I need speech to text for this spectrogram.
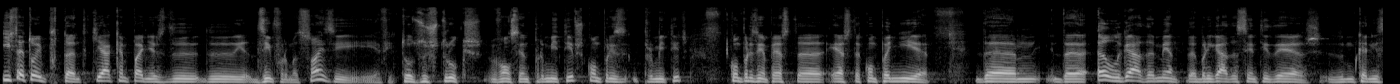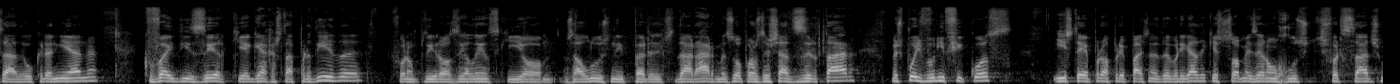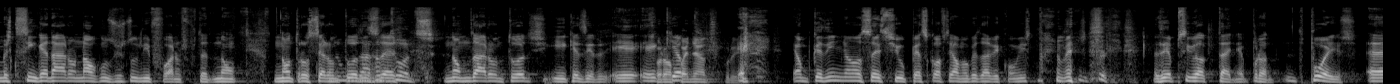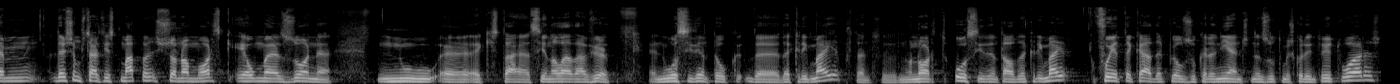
Isto é tão importante que há campanhas de, de desinformações e, enfim, todos os truques vão sendo permitidos, como, permitidos, como por exemplo esta, esta companhia da, da, alegadamente da Brigada 110 mecanizada ucraniana, que veio dizer que a guerra está perdida, foram pedir ao Zelensky e ao Zaluzny para lhes dar armas ou para os deixar desertar, mas depois verificou-se, e isto é a própria página da Brigada, que estes homens eram russos disfarçados, mas que se enganaram em alguns dos uniformes, portanto não, não trouxeram não todas as... Todos. Não mudaram todos, e quer dizer... É, é foram é apanhados é, por isso. É, um bocadinho, não sei se o Peskov tem alguma coisa a ver com isto, mas, mas é possível que tenha. Pronto, depois, um, deixa-me mostrar-te este mapa, Chonomorsk é uma zona no, uh, aqui está assinalada a verde, no ocidente da, da Crimeia, portanto, no norte ocidental da Crimeia, foi atacada pelos ucranianos nas últimas 48 horas. Uh,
